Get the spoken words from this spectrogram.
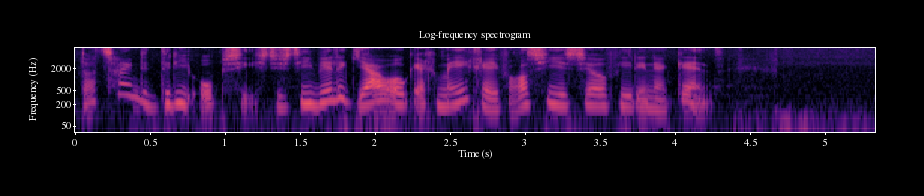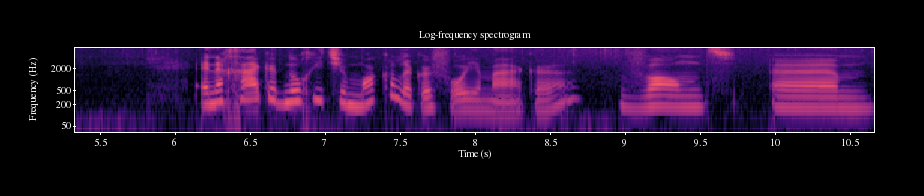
Dat zijn de drie opties. Dus die wil ik jou ook echt meegeven als je jezelf hierin herkent. En dan ga ik het nog ietsje makkelijker voor je maken. Want um,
